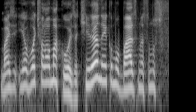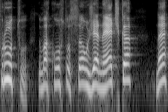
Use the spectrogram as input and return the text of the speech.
Mas eu vou te falar uma coisa, tirando aí como básico, nós somos fruto de uma construção genética, né?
